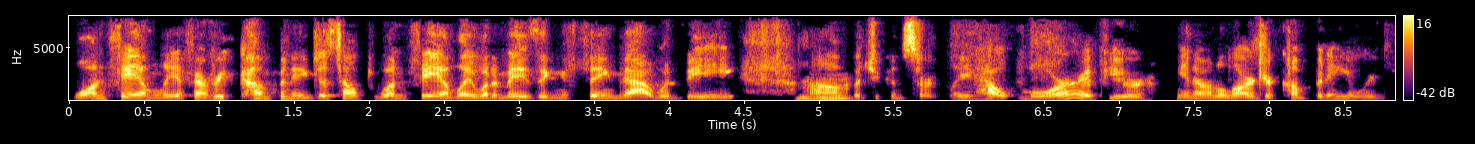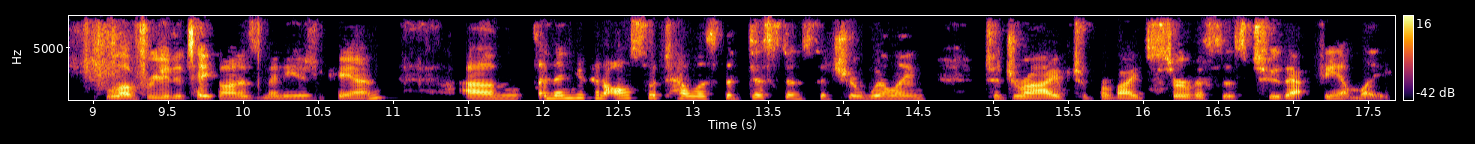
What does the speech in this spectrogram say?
one family, if every company just helped one family, what amazing thing that would be. Um, mm-hmm. Um, but you can certainly help more if you're, you know, in a larger company. We'd love for you to take on as many as you can. Um, and then you can also tell us the distance that you're willing to drive to provide services to that family.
